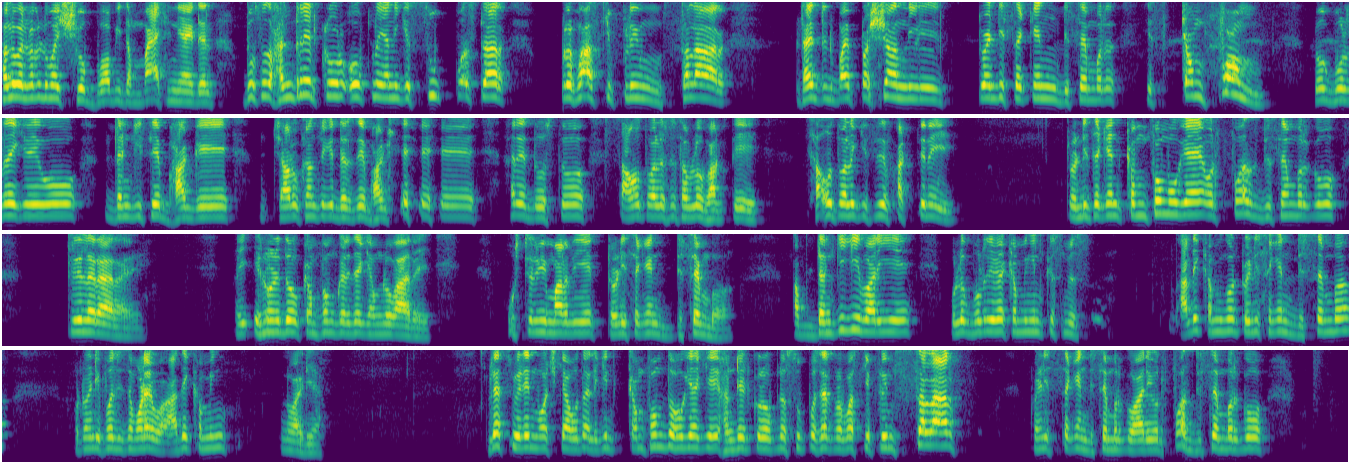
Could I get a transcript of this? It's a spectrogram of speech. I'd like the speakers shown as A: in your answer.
A: Hello welcome to my show Bobby the math in idol दोस्तों hundred crore opener यानी कि superstar Prabhas की film Salaar directed by Prashanth Neel twenty second December इस confirm लोग बोल रहे हैं कि वो डंगी से भाग गए, शाहरुख खान से के डर से भागे अरे दोस्तों, साउथ वाले से सब लोग भागते साउथ वाले किसी से भागते नहीं। ट्वेंटी सेकेंड कन्फर्म हो गया है और फ़र्स्ट दिसंबर को ट्रेलर आ रहा है। इन्होंने तो कंफर्म कर दिया कि हम लोग आ रहे पोस्टर भी मार दिए ट्वेंटी सेकेंड दिसंबर अब डंकी की बारी है। वो लोग बोल रहे हैं coming in Christmas are they coming on twenty second December और twenty first December are they coming no idea let's wait and watch क्या होता है। लेकिन कंफर्म तो हो गया कि हंड्रेड करोड़ अपने सुपर स्टार प्रभास की film Salaar twenty second December को आ रही है और फ़र्स्ट दिसंबर को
